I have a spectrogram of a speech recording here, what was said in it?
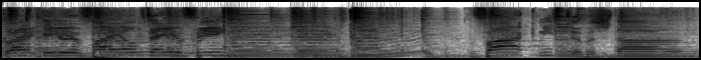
Blijken je vijand en je vriend vaak niet te bestaan.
